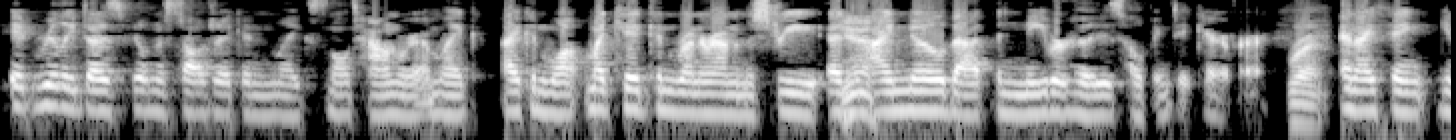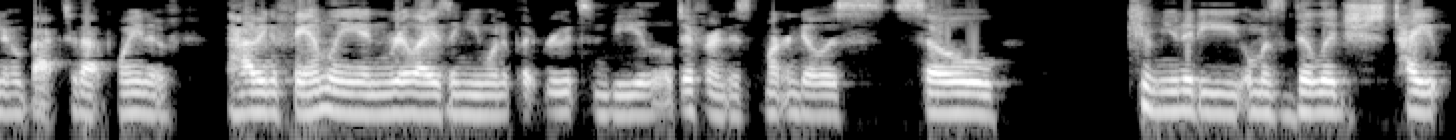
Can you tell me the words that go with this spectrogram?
it really does feel nostalgic and like small town where I'm like, I can walk, my kid can run around in the street, and Yeah. I know that the neighborhood is helping take care of her. Right. And I think, you know, back to that point of having a family and realizing you want to put roots and be a little different is Martindale is so community, almost village type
